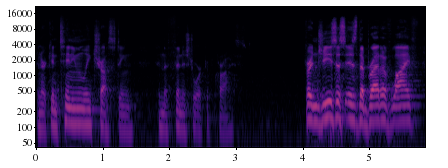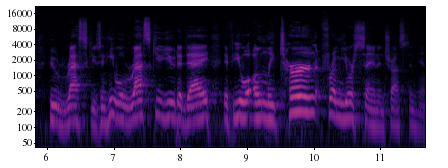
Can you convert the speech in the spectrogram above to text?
and are continually trusting in the finished work of Christ. For Jesus is the bread of life who rescues, and he will rescue you today if you will only turn from your sin and trust in him.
